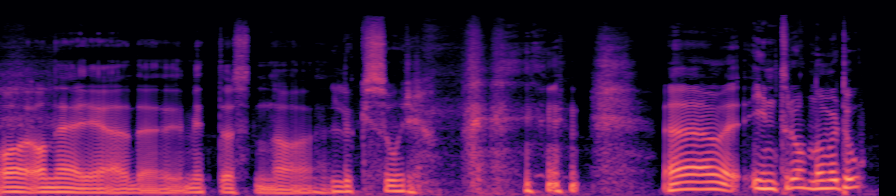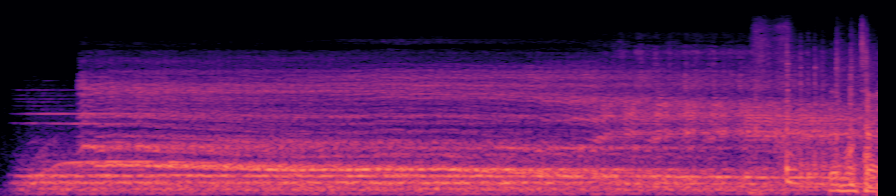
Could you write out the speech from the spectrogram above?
Og, og ned i eh, det, Midtøsten og Luxor. uh, intro nummer to. Det må ta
